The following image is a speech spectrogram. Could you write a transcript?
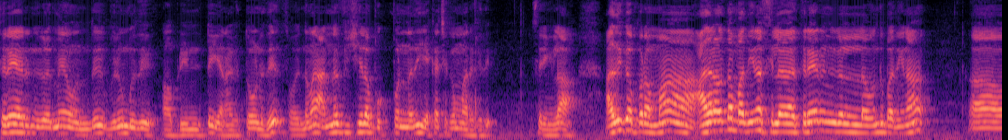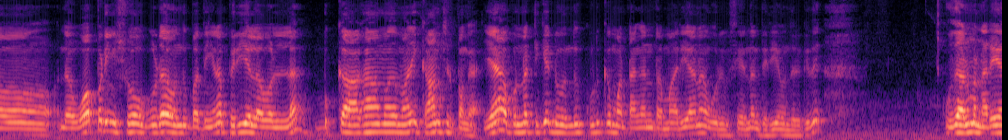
திரையரங்குகளுமே வந்து விரும்புது அப்படின்ட்டு எனக்கு தோணுது. ஸோ இந்த மாதிரி அன்அஃபிஷியலாக புக் பண்ணது எக்கச்சக்கமாக இருக்குது. சரிங்களா? அதுக்கப்புறமா அதனால தான் பார்த்தீங்கன்னா சில திரையரங்குகளில் வந்து பார்த்திங்கன்னா இந்த ஓப்பனிங் ஷோ கூட வந்து பார்த்தீங்கன்னா பெரிய லெவலில் புக் ஆகாம மாதிரி காமிச்சிருப்பாங்க. ஏன் அப்படின்னா டிக்கெட் வந்து கொடுக்க மாட்டாங்கன்ற மாதிரியான ஒரு விஷயம் தான் தெரிய வந்திருக்குது. உதாரணமாக நிறைய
